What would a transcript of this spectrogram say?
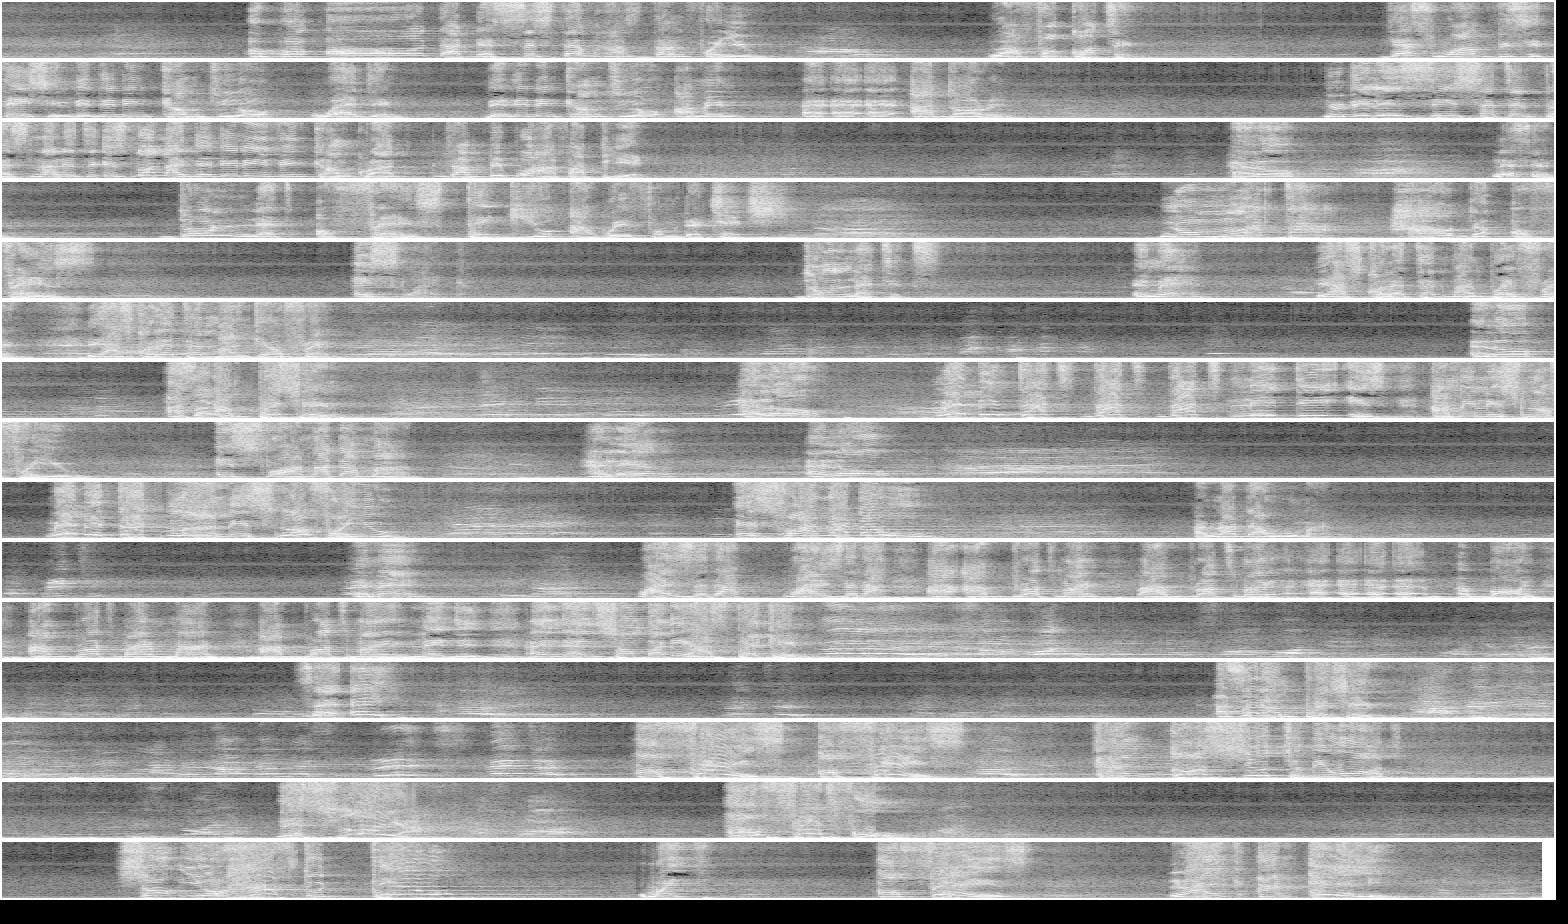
Upon all that the system has done for you, you are forgotten. just one visitation, they didn't come to your wedding. They didn't come to your, I mean, uh, uh, uh, adoring. You didn't see certain personality. It's not like they didn't even come. Some people have appeared. Hello? Listen, don't let offense take you away from the church. No matter how the offense is like, don't let it. Amen. He has collected my boyfriend, he has collected my girlfriend. Hello? I said, I'm preaching. Hello? Maybe that that that lady is, I mean, it's not for you. It's for another man. Hello? Hello? Maybe that man is not for you. It's for another who? Another woman. You are preaching. Amen. Amen. Why is it that? Why is it that I, I brought my I brought my uh, uh, uh, boy, I brought my man, I brought my lady, and then somebody has taken. Hey, somebody. Somebody. What your word. Say, hey, Hey. Preaching. You are preaching good. I said I'm preaching. You are preaching. We love the message. Preach. Preaching. Offense, offense Hey. can cause you to be what? This lawyer. Disloyal, That's right. unfaithful. So you have to deal with offense like an enemy. That's right.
